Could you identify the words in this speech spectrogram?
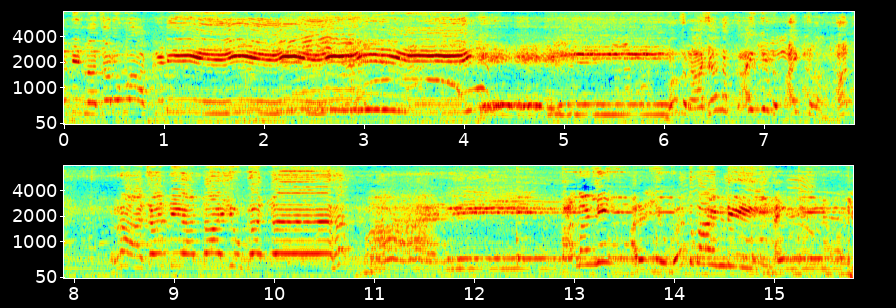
मुघलांनी नजर वाकडी. मग राजानं काय केलं? काय केलं राजांनी आता युगत मांडली. अरे युगत मांडली.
